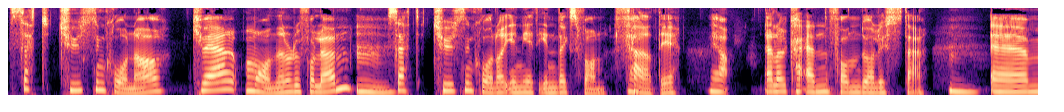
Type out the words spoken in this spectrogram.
Sett 1000 kroner hver måned når du får lønn. Mm. Sett 1000 kroner inn i et indeksfond. Ferdig. Ja. Eller hva enn fond du har lyst til. Mm. Um,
